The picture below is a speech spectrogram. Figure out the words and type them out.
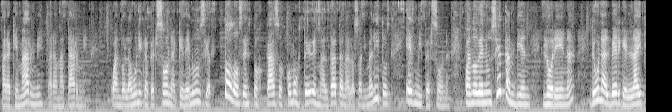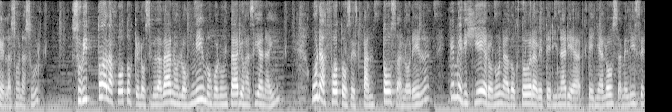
Para quemarme, para matarme. Cuando la única persona que denuncia todos estos casos, como ustedes maltratan a los animalitos, es mi persona. Cuando denuncié también Lorena de un albergue laica en la zona sur, subí todas las fotos que los ciudadanos, los mismos voluntarios hacían ahí, unas fotos espantosas, Lorena, que me dijeron una doctora veterinaria Peñalosa, me dice,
